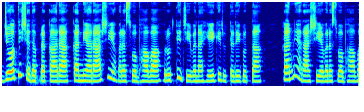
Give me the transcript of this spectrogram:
ಜ್ಯೋತಿಷ್ಯದ ಪ್ರಕಾರ ಕನ್ಯಾ ರಾಶಿಯವರ ಸ್ವಭಾವ ವೃತ್ತಿ ಜೀವನ ಹೇಗಿರುತ್ತದೆ ಗೊತ್ತಾ? ಕನ್ಯಾ ರಾಶಿಯವರ ಸ್ವಭಾವ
